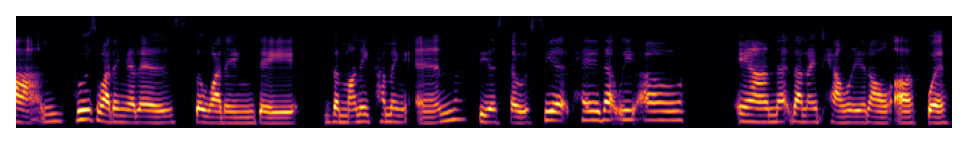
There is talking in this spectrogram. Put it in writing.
um, whose wedding it is, the wedding date, the money coming in, the associate pay that we owe. And then I tally it all up with,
